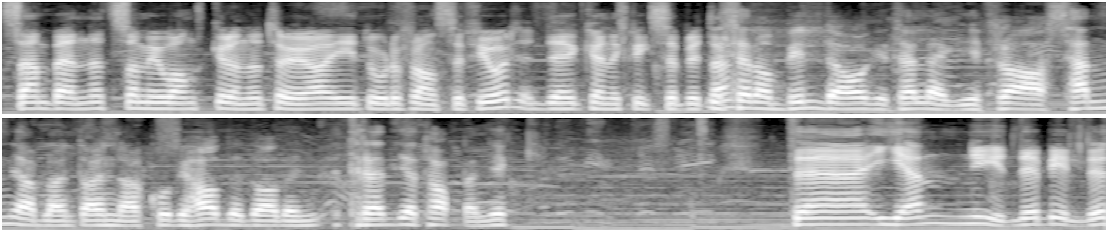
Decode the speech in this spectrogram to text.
Sam Bennett som jo vant grønne trøya i Tour de France i fjor. Det kunne Vi ser noen bilder også i tillegg fra Senja, annet, hvor vi hadde da den tredje etappen gikk. Det, igjen, nydelige bilder.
